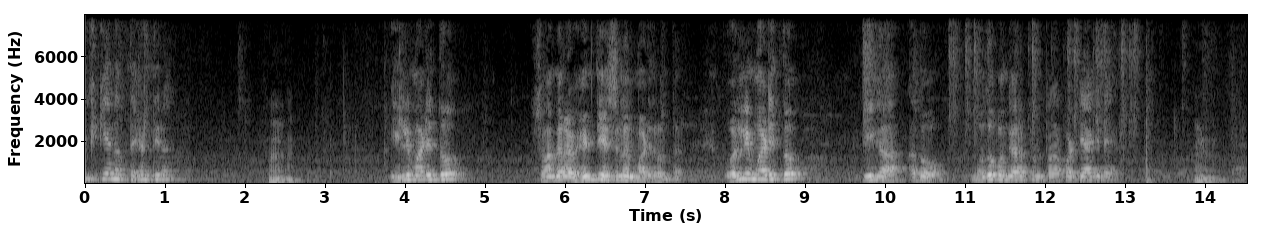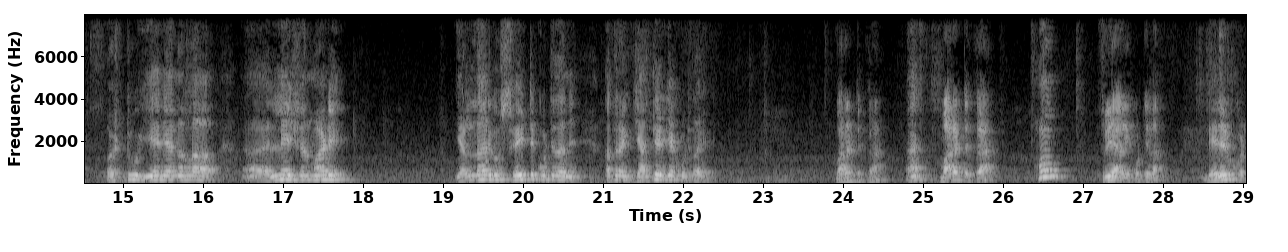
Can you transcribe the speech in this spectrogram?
ಇದಕ್ಕೇನಂತ ಹೇಳ್ತೀರಾ? ಇಲ್ಲಿ ಮಾಡಿದ್ದು ಸ್ವಾಮಿರಾವ್ ಹೆಂಡತಿ ಹೆಸರಿನಲ್ಲಿ ಮಾಡಿದ್ರು ಅಂತಾರೆ. ಅಲ್ಲಿ ಮಾಡಿದ್ದು ಈಗ ಅದು ಮಧು ಬಂಗಾರಪ್ಪನ ಪ್ರಾಪರ್ಟಿ ಆಗಿದೆ. ಅಷ್ಟು ಏರಿಯಾನೆಲ್ಲ ಎಲಿನೇಷನ್ ಮಾಡಿ ಎಲ್ಲರಿಗೂ ಸೈಟ್ ಕೊಟ್ಟಿದ್ದಾನೆ. ಅದ್ರಾಗ ಜಾತಿಯರಿಗೆ ಕೊಟ್ಟಿದ್ದಾರೆ. ಮಾರಾಟಕ್ಕ? ಮಾರಾಟಕ್ಕ? ಹ್ಞೂ ಫ್ರೀ ಆಗಿ ಕೊಟ್ಟಿಲ್ಲ. ಬೇರೆಯವ್ರು ಕೊಡ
